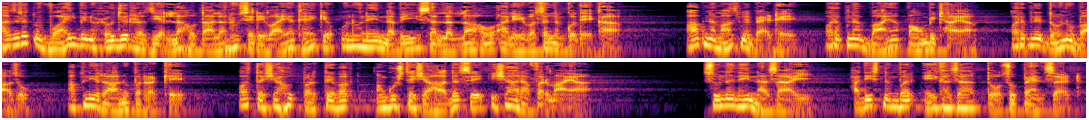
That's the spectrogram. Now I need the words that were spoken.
حضرت وائل بن حجر رضی اللہ تعالیٰ عنہ سے روایت ہے کہ انہوں نے نبی صلی اللہ علیہ وسلم کو دیکھا۔ آپ نماز میں بیٹھے اور اپنا بایاں پاؤں بچھایا اور اپنے دونوں بازو اپنی رانوں پر رکھے اور تشہد پڑھتے وقت انگشت شہادت سے اشارہ فرمایا۔ سنن نسائی، حدیث نمبر ایک ہزار دو سو پینسٹھ۔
